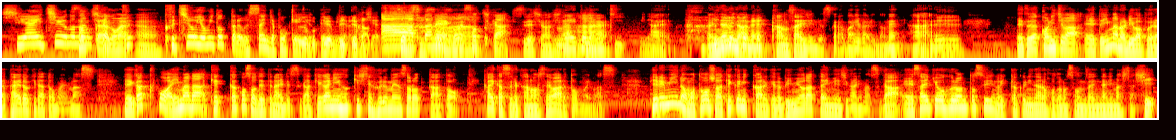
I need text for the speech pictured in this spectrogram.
試合中のなんそっちか、ごめん。うか、ん、口を読み取ったらうっさいんじゃボケ言ってるみたいな感じやあー、つあったね。そうごめん、そっちか。失礼しました。意外とヤンはキー。みんい。なはい。南野はね、関西人ですから、バリバリのね。はい。ねえっ、と、こんにちは。えっ、と、今のリバプールは耐え時だと思います。えーガックポは未だ結果こそ出てないですが、怪我人復帰してフル面揃った後、開花する可能性はあると思います。フィルミーノも当初はテクニックあるけど微妙だったイメージがありますが、えー最強フロント3の一角になるほどの存在になりましたし、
